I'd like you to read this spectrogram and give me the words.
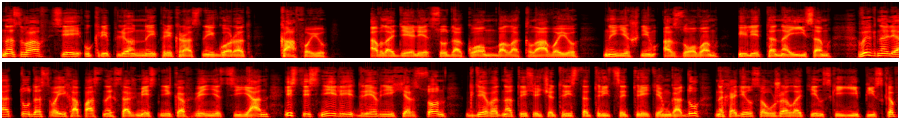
назвав сей укрепленный прекрасный город Кафою. Овладели Судаком, Балаклавою, нынешним Азовом или Танаисом, выгнали оттуда своих опасных совместников венециан и стеснили древний Херсон, где в 1333 году находился уже латинский епископ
